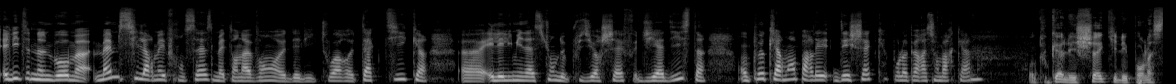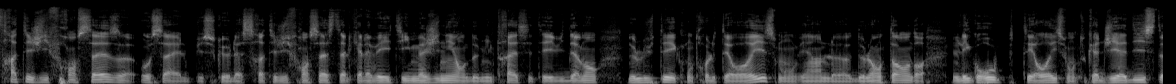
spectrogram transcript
Elie Tenenbaum, même si l'armée française met en avant euh, des victoires euh, tactiques euh, et l'élimination de plusieurs chefs djihadistes, on peut clairement parler d'échec pour l'opération Barkhane? En tout cas, l'échec, il est pour la stratégie française au Sahel, puisque la stratégie française telle qu'elle avait été imaginée en 2013, c'était évidemment de lutter contre le terrorisme. On vient de l'entendre, les groupes terroristes, ou en tout cas djihadistes,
